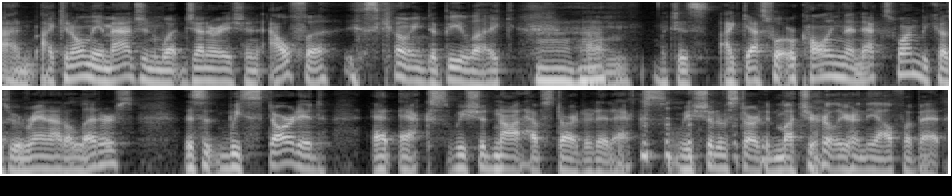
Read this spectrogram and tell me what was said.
And I can only imagine what Generation Alpha is going to be like, mm-hmm. um, which is, I guess, what we're calling the next one because we ran out of letters. This is we started at X. We should not have started at X. we should have started much earlier in the alphabet,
